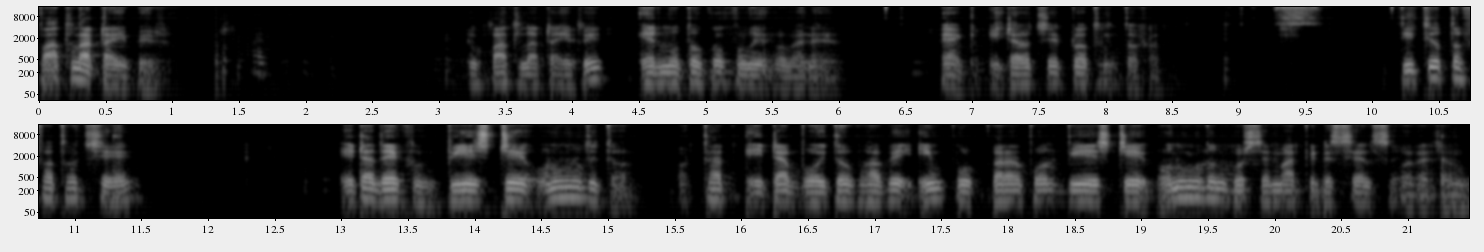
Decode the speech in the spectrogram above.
পাতলা টাইপের একটু পাতলা টাইপের এর মতো কখনোই হবে না। এক, এটা হচ্ছে প্রথম তফাৎ। দ্বিতীয় তফাৎ হচ্ছে এটা দেখুন বিএসটি অনুমোদিত। অর্থাৎ এটা বৈধভাবে ইম্পোর্ট করার পর বিএসটি অনুমোদন করছে মার্কেটে সেলস করার জন্য।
